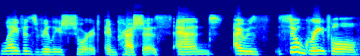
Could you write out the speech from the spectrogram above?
life is really short and precious. And I was so grateful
